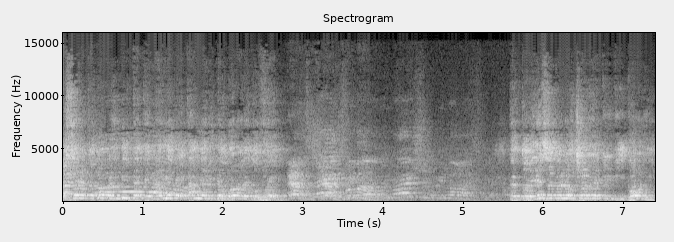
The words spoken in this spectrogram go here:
Eso es lo que tú aprendiste, que nadie te cambia ni te mueva de tu fe. Dentro de iglesia no hay los chorros de criticones.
